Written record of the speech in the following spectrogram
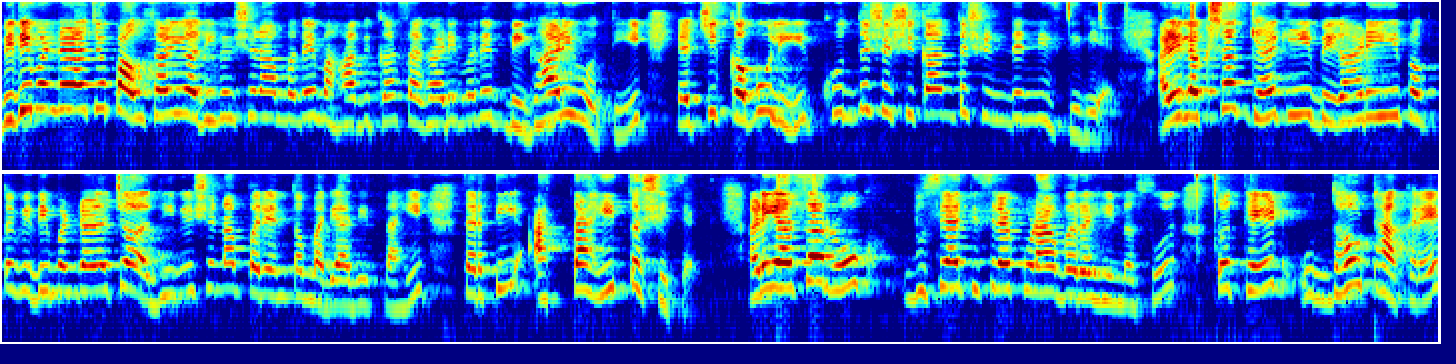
विधिमंडळाच्या पावसाळी अधिवेशनामध्ये महाविकास आघाडीमध्ये बिघाडी होती याची कबुली खुद्द शशिकांत शिंदेंनीच दिली आहे. आणि लक्षात घ्या की ही बिघाडी ही फक्त विधिमंडळाच्या शिक्षणापर्यंत मर्यादित नाही तर ती आत्ताही तशीच आहे. आणि याचा रोख दुसऱ्या तिसऱ्या कुणावरही नसून तो थेट उद्धव ठाकरे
